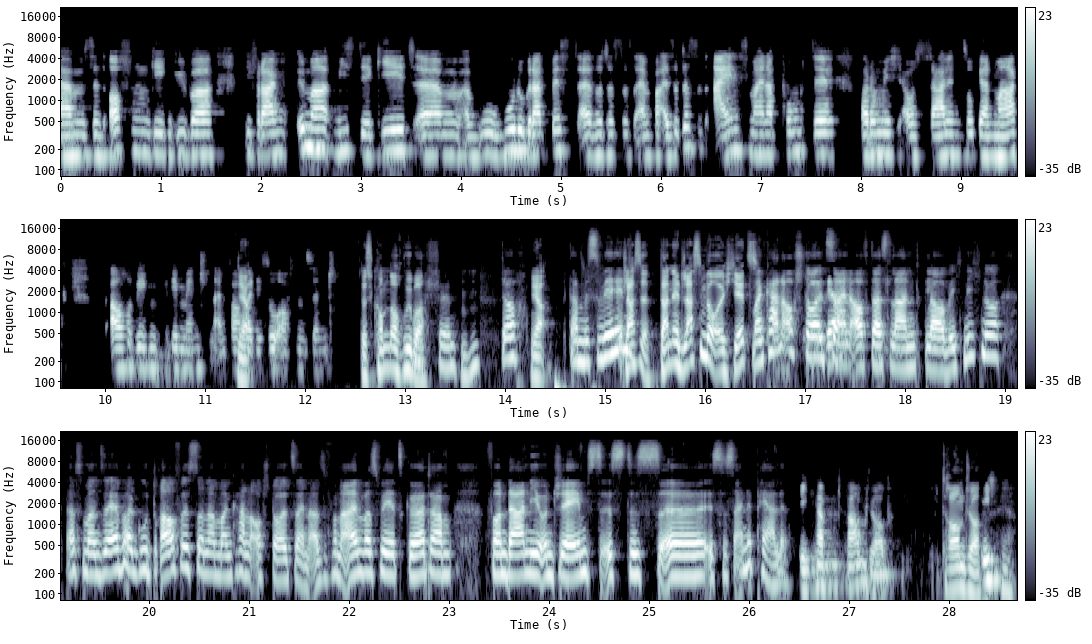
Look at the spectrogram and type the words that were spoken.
ähm, sind offen gegenüber, die fragen immer, wie es dir geht, ähm, wo, wo du gerade bist. Also das ist einfach, also das ist eins meiner Punkte, warum ich Australien so gern mag, auch wegen den Menschen einfach, ja. weil die so offen sind. Das kommt auch rüber. Oh, schön. Mhm. Doch. Ja. Da müssen wir hin. Klasse. Dann entlassen wir euch jetzt. Man kann auch stolz ja. sein auf das Land, glaube ich. Nicht nur, dass man selber gut drauf ist, sondern man kann auch stolz sein. Also von allem, was wir jetzt gehört haben von Dani und James, ist es, äh, ist es eine Perle. Ich habe einen Traumjob. Traumjob. Ich, ja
